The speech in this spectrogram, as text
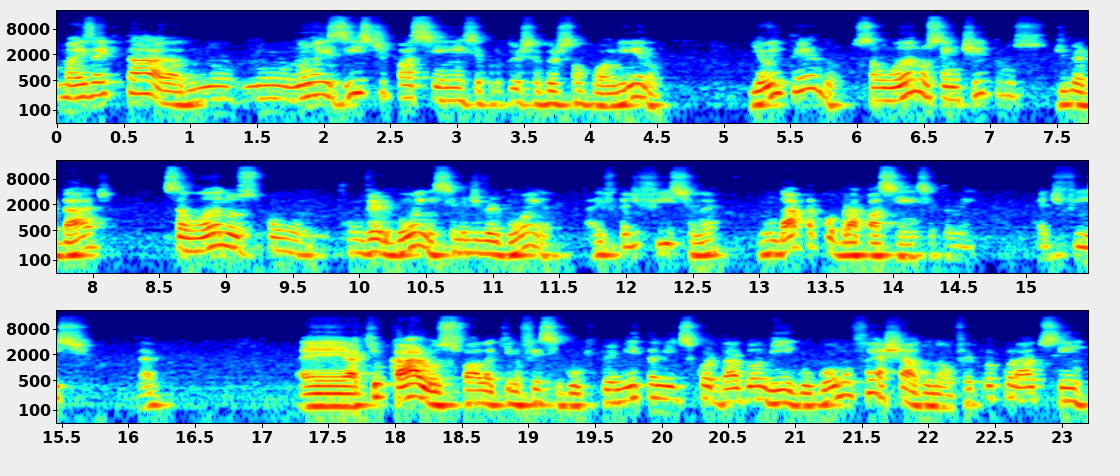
mas aí que tá, não, não, não existe paciência para o torcedor São Paulino, e eu entendo, são anos sem títulos de verdade, são anos com, com vergonha em cima de vergonha, aí fica difícil, né? Não dá para cobrar paciência também. É difícil, né? É, aqui o Carlos fala aqui no Facebook, permita-me discordar do amigo. O gol não foi achado, não, foi procurado sim.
